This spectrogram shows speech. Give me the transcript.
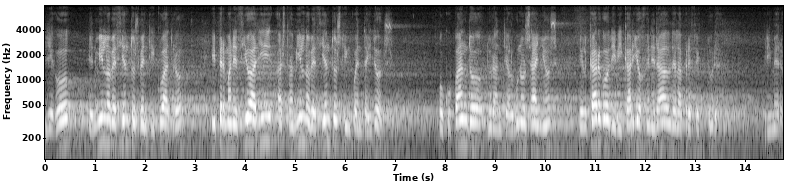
Llegó en 1924 y permaneció allí hasta 1952, ocupando durante algunos años el cargo de vicario general de la prefectura, primero,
